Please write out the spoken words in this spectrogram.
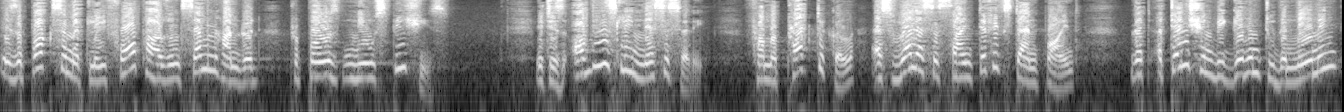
is approximately 4,700 proposed new species. It is obviously necessary from a practical as well as a scientific standpoint that attention be given to the naming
